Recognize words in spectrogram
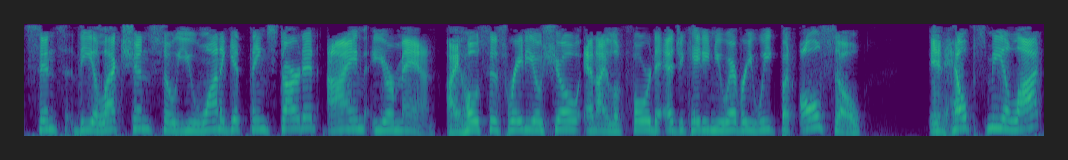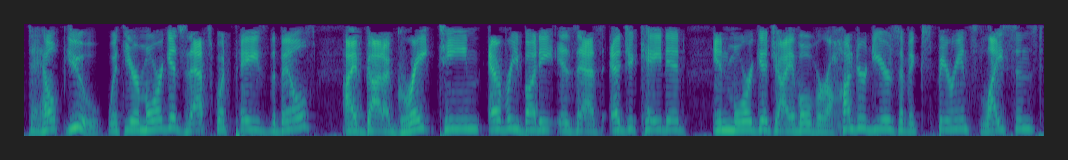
since the election, so you want to get things started, I'm your man. I host this radio show, and I look forward to educating you every week, but also it helps me a lot to help you with your mortgage. That's what pays the bills. I've got a great team. Everybody is as educated in mortgage. I have over 100 years of experience, licensed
